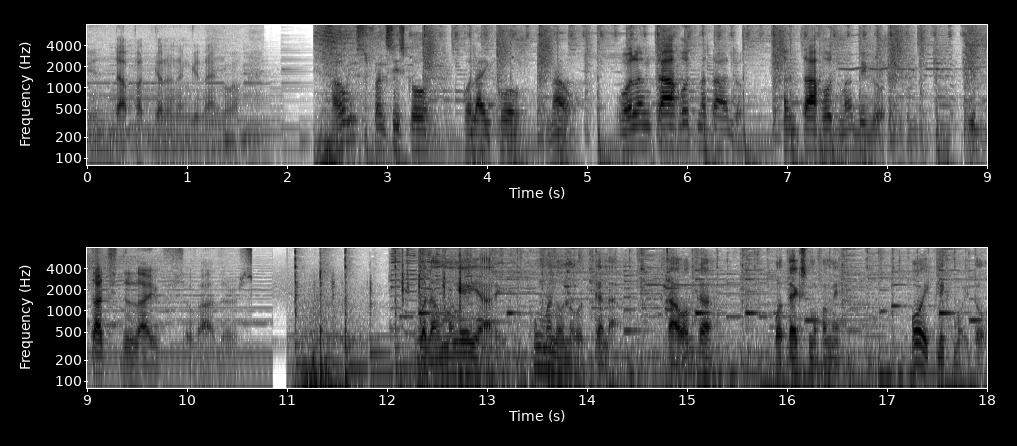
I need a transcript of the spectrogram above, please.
Yun, dapat ganun ang ginagawa. How is Francisco Colaico now? Walang takot matalo. Walang takot mabigo. You touch the lives of others. Walang mangyayari kung manonood ka lang. Tawag ka o text mo kami o i-click mo ito.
